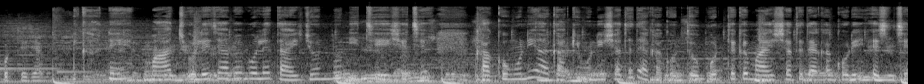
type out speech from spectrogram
পড়তে যাবে। এখানে মা চলে যাবে বলে তাই জন্য নিচে এসেছে কাকুমণি আর কাকিমণির সাথে দেখা করতে। ওপর থেকে মায়ের সাথে দেখা করেই এসেছে।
